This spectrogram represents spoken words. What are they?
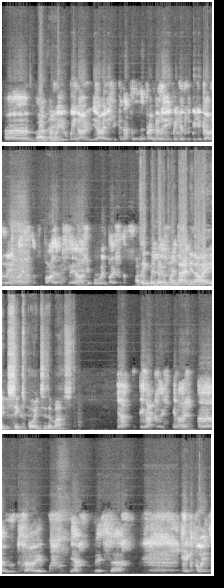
Um, and we, we know you know anything can happen in the Premier League. We could we could go and lose both of them. But I don't see it. I think we'll win both of them. I think with Liverpool, Man United, six points is a must. Yeah, exactly. You know, um, so yeah, it's. Uh, six points.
